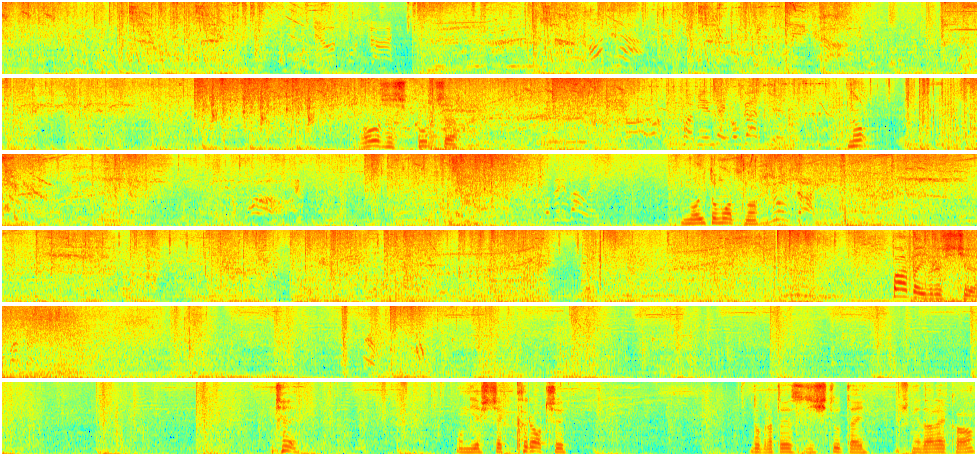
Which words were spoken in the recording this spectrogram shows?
O, żeż kurczę. Pamiętaj o gardzie! No. Oberwałeś! No i to mocno. Padaj wreszcie. On jeszcze kroczy. Dobra, to jest gdzieś tutaj, już niedaleko.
